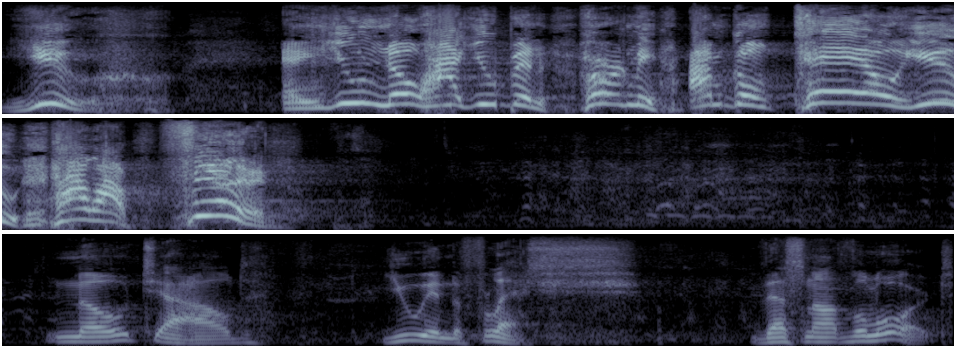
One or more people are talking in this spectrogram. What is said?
you. And you know how you've been hurting me. I'm going to tell you how I'm feeling. No, child, you in the flesh. That's not the Lord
